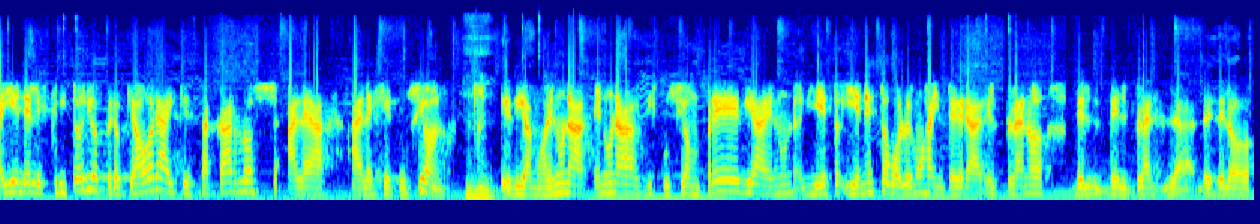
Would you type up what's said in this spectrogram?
ahí en el escritorio, pero que ahora hay que sacarlos a la, a la ejecución, eh, digamos, en una en una discusión previa, en un, y esto y en esto volvemos a integrar el plano del, del plan, desde lo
